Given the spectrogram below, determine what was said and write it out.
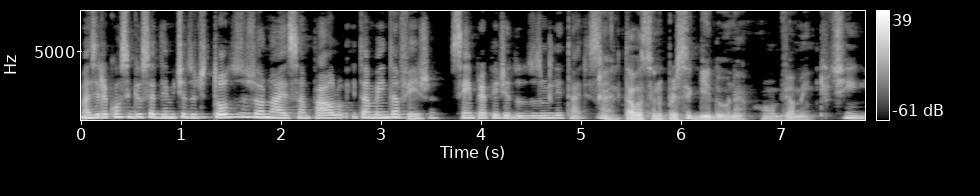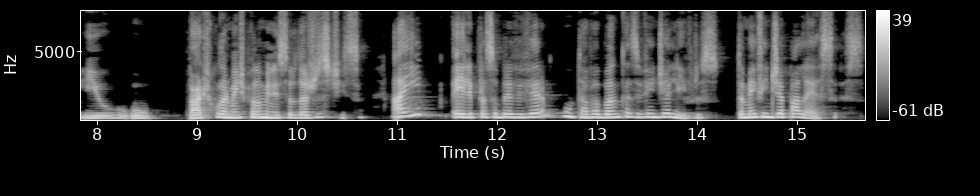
mas ele conseguiu ser demitido de todos os jornais de São Paulo e também da Veja, sempre a pedido dos militares. É, ele estava sendo perseguido, né? Obviamente. Sim, e o, o, particularmente pelo ministro da Justiça. Aí, ele, para sobreviver, montava bancas e vendia livros. Também vendia palestras.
